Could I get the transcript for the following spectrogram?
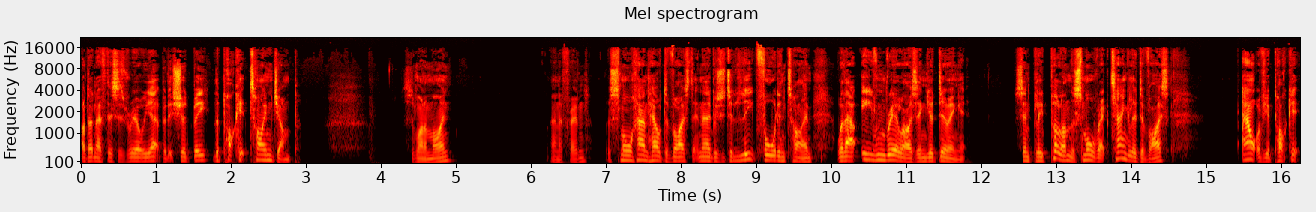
I don't know if this is real yet, but it should be the pocket time jump. This is one of mine and a friend. A small handheld device that enables you to leap forward in time without even realizing you're doing it. Simply pull on the small rectangular device out of your pocket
